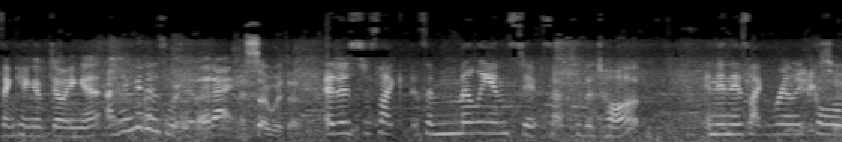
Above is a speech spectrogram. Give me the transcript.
thinking of doing it, I think it is worth it, eh? It's so worth it. It is just like, it's a million steps up to the top. And then there's like really The cool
